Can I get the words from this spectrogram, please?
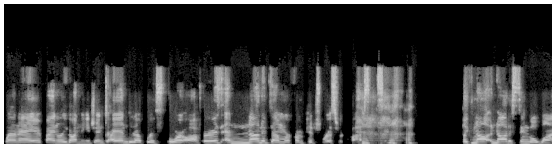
when I finally got an agent, I ended up with four offers and none of them were from Pitch Wars requests. like not, not a single one.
